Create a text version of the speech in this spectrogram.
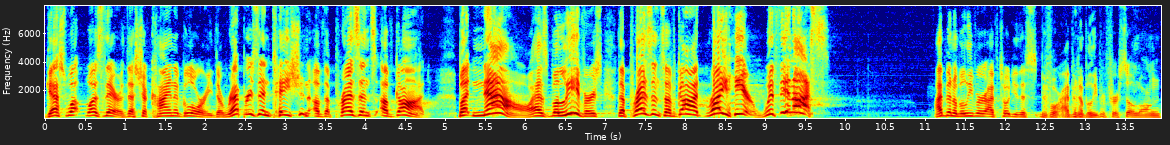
guess what was there? The Shekinah glory, the representation of the presence of God. But now, as believers, the presence of God right here within us. I've been a believer, I've told you this before, I've been a believer for so long,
